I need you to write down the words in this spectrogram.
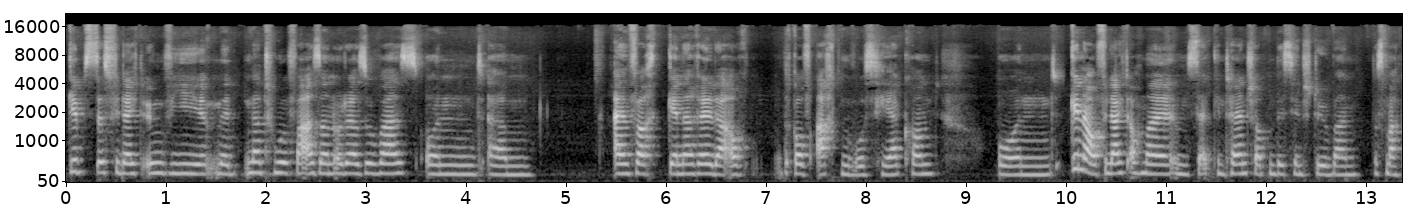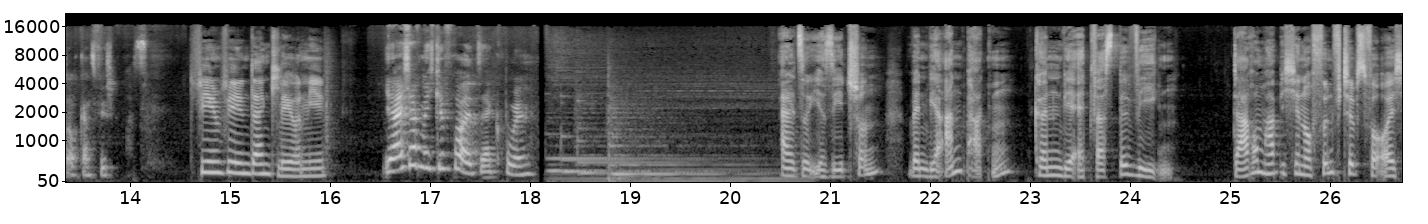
gibt's das vielleicht irgendwie mit Naturfasern oder sowas und ähm, einfach generell da auch drauf achten, wo es herkommt. Und genau, vielleicht auch mal im Second-Hand-Shop ein bisschen stöbern. Das macht auch ganz viel Spaß. Vielen, vielen Dank, Leonie. Ja, ich habe mich gefreut. Sehr cool. Also ihr seht schon, wenn wir anpacken, können wir etwas bewegen. Darum habe ich hier noch fünf Tipps für euch,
